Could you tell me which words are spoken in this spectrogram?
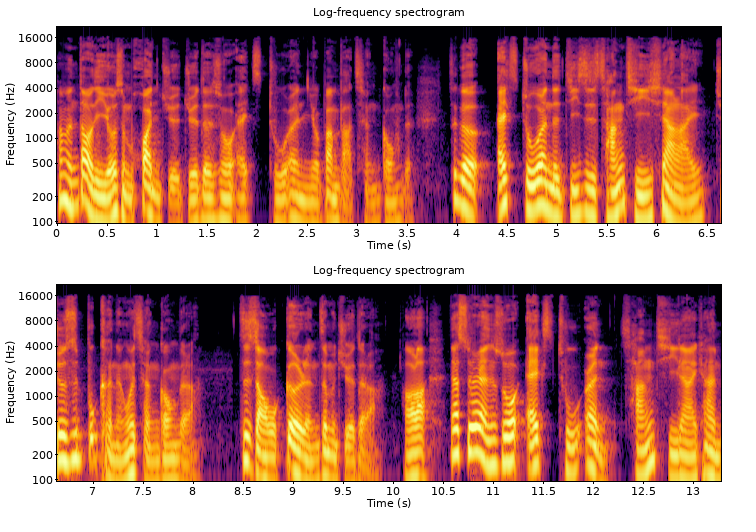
他们到底有什么幻觉，觉得说 X to N 有办法成功的？这个 X to N 的机制长期下来就是不可能会成功的啦。至少我个人这么觉得啦。好了，那虽然说 X to N 长期来看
